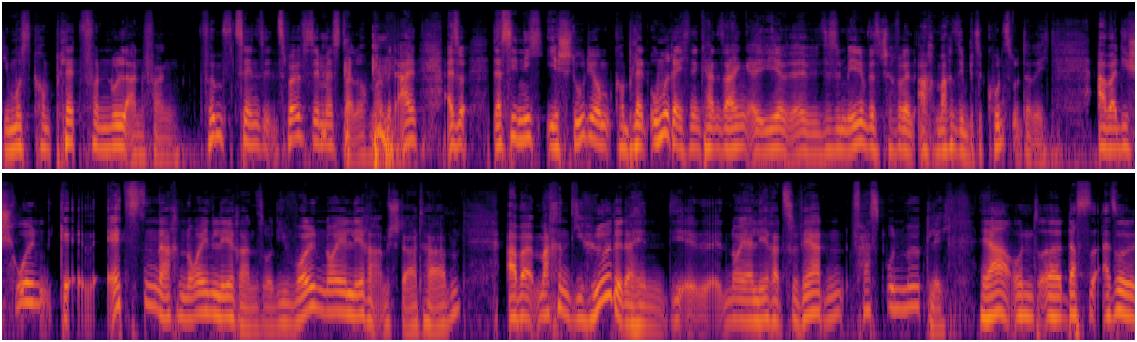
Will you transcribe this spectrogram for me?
Die muss komplett von Null anfangen. 15, Se- 12 Semester nochmal mit allen. Also, dass sie nicht ihr Studium komplett umrechnen kann, sagen, äh, hier, äh, Sie sind Medienwissenschaftlerin, ach, machen Sie bitte Kunstunterricht. Aber die Schulen ätzen nach neuen Lehrern so. Die wollen neue Lehrer am Start haben, aber machen die Hürde dahin, die, äh, neuer Lehrer zu werden, fast unmöglich. Ja, und äh, das, also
